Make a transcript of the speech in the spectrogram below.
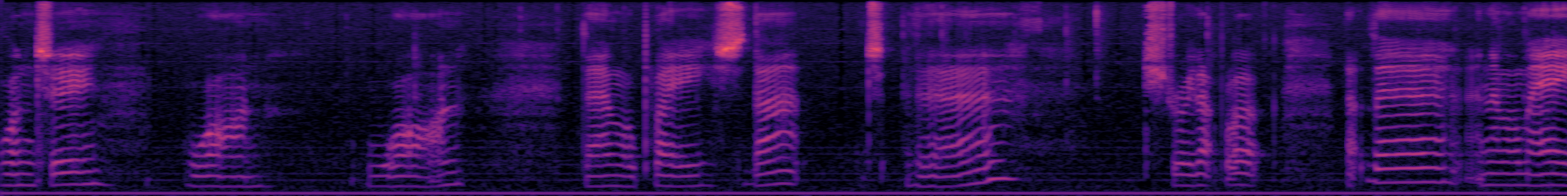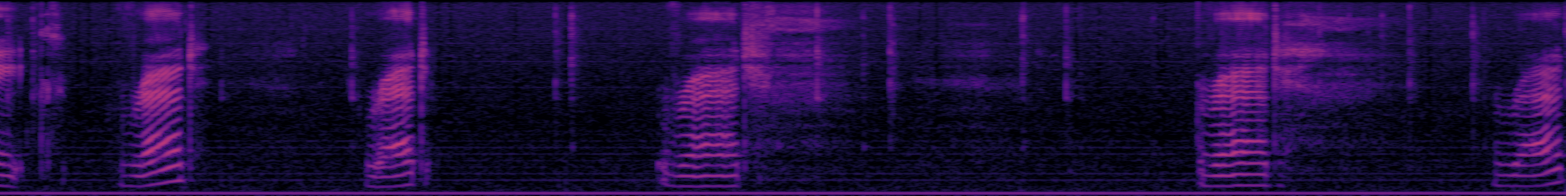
one, two, one, one. Then we'll place that there, destroy that block, that there, and then we'll make red, red, red, red, red.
